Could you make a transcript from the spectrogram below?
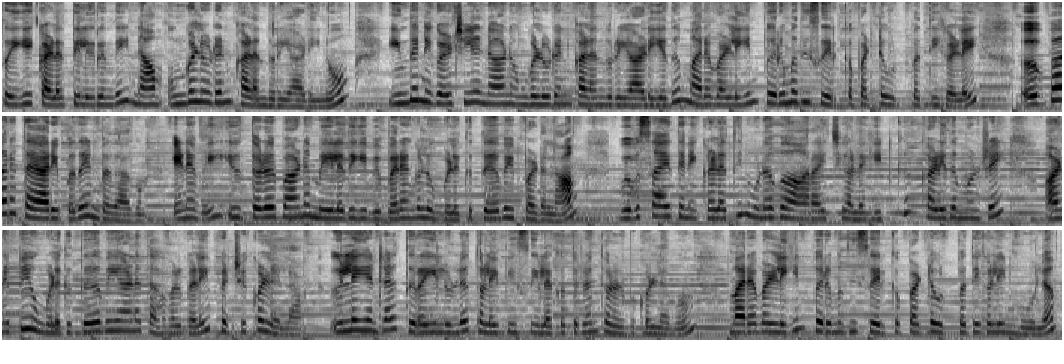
செய்கை களத்திலிருந்தே நாம் உங்களுடன் கலந்துரையாடினோம். இந்த நிகழ்ச்சியில் நான் உங்களுடன் கலந்துரையாடியது மரவள்ளியின் பெறுமதி சேர்க்கப்பட்ட உற்பத்திகளை எவ்வாறு தயாரிப்பது என்பதாகும். எனவே இது தொடர்பான மேலதிக விவரங்கள் உங்களுக்கு தேவைப்படலாம். விவசாய திணைக்களத்தின் உணவு ஆராய்ச்சி அலகிற்கு கடிதம் ஒன்றை அனுப்பி உங்களுக்கு தேவையான தகவல்களை பெற்றுக்கொள்ளலாம் இல்லையென்றால் திரையில் உள்ள தொலைபேசி இலக்கத்துடன் தொடர்பு கொள்ளவும். மரவள்ளியின் பெருமதி சேர்க்கப்பட்ட உற்பத்திகளின் மூலம்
